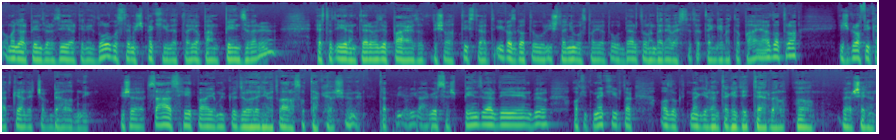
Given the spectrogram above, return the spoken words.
a magyar pénzverő ZRT-nél dolgoztam, és meghirdette a japán pénzverő ezt az tervező pályázatot, és a tisztelt igazgató úr, Isten nyugosztalja Tóth Bertalan beneveztetett engemet a pályázatra, és grafikát kellett csak beadni. És a 107 pályamű közül az enyémet választották elsőnek. Tehát a világ összes pénzverdéjénből, akit meghívtak, azok megjelentek egy-egy tervel a versenyen.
